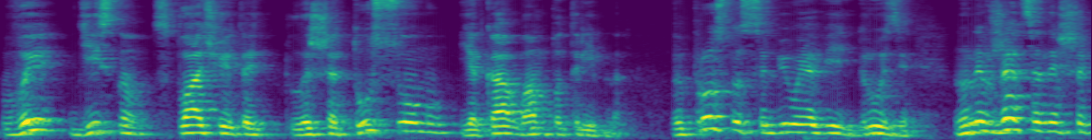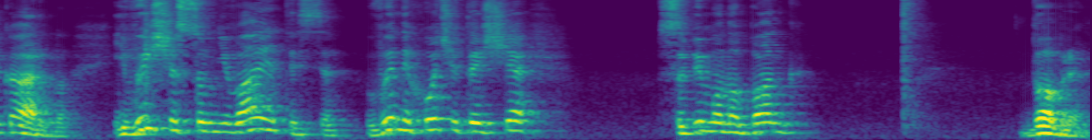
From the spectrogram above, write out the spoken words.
ви дійсно сплачуєте лише ту суму, яка вам потрібна. Ви просто собі уявіть, друзі, ну невже це не шикарно? І ви ще сумніваєтеся? Ви не хочете ще собі монобанк? Добре,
